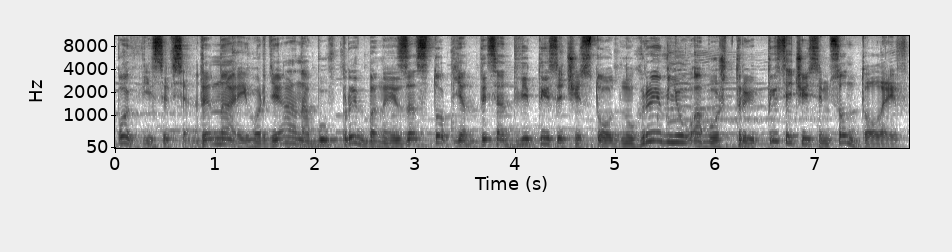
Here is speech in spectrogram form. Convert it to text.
повісився. Динарій динарій Гордіана був придбаний за 152 тисячі 101 гривню або ж 3700 доларів.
